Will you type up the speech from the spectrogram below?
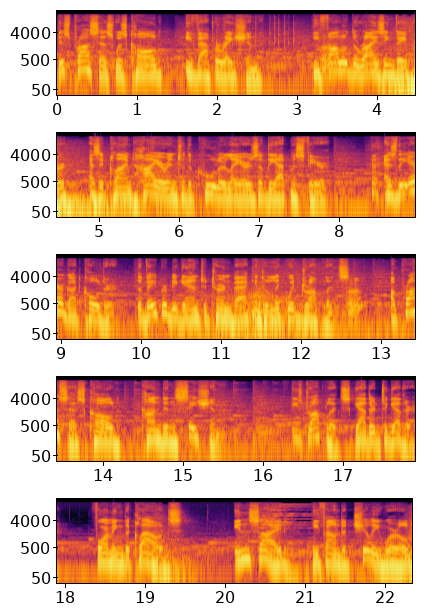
This process was called evaporation. He followed the rising vapor as it climbed higher into the cooler layers of the atmosphere. As the air got colder, the vapor began to turn back into liquid droplets, a process called condensation. These droplets gathered together, forming the clouds. Inside, he found a chilly world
